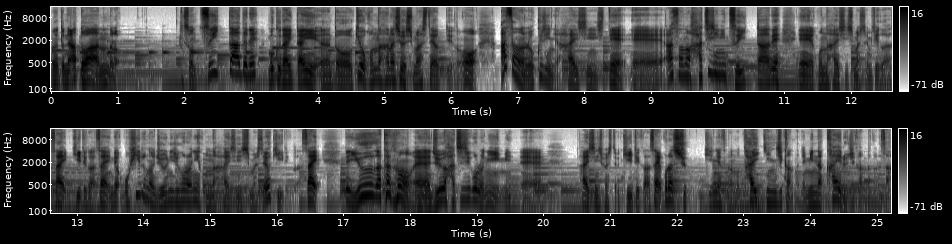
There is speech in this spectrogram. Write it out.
うんとね、あとは、なんだろう、そのツイッターでね、僕大体、うんと、今日こんな話をしましたよっていうのを、朝の6時に配信して、えー朝の8時にツイッターで、えーこんな配信しました、見てください。聞いてください。で、お昼の12時頃にこんな配信しましたよ、聞いてください。で、夕方の、えー18時頃に、え配信しましたよ、聞いてください。これは出勤じゃなくて、あの、退勤時間だね。みんな帰る時間だからさ、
